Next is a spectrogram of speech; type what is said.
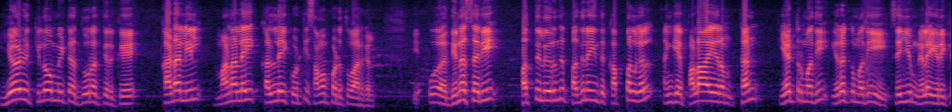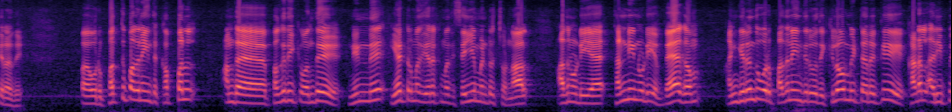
ஏழு கிலோமீட்டர் தூரத்திற்கு கடலில் மணலை கல்லை கொட்டி சமப்படுத்துவார்கள். தினசரி பத்திலிருந்து பதினைந்து கப்பல்கள் அங்கே பல ஆயிரம் டன் ஏற்றுமதி இறக்குமதி செய்யும் நிலை இருக்கிறது. இப்போ ஒரு பத்து பதினைந்து கப்பல் அந்த பகுதிக்கு வந்து நின்று ஏற்றுமதி இறக்குமதி செய்யும் என்று சொன்னால் அதனுடைய தண்ணியினுடைய வேகம் அங்கிருந்து ஒரு பதினைந்து இருபது கிலோமீட்டருக்கு கடல் அரிப்பு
